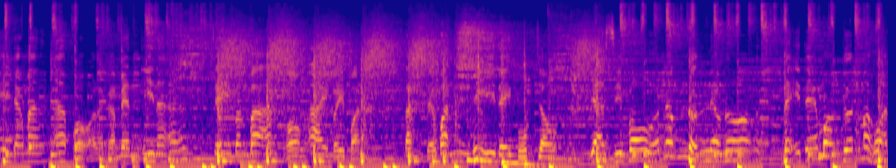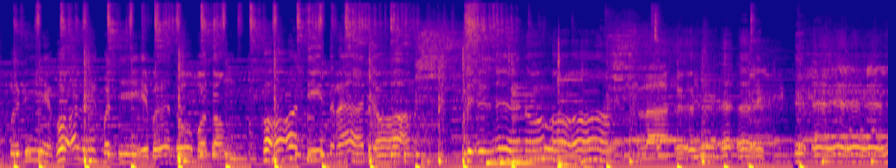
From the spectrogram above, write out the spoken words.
ยดังมาพอล้วก็แม่นอีนะใจบางๆของไอายใบบันตั้งแต่วันที่ได้พบเจ้า อยาสิบอกน้ำนนแล้วน้อง แต่มองจนมาหอดปืนนี้ขอเลขบัญชีเบอร์โทรบ่ต้องขอตีตราจองเดือน้องลาเอ้ยเอ้ยเอ้ยเอ้ยเอ้ย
